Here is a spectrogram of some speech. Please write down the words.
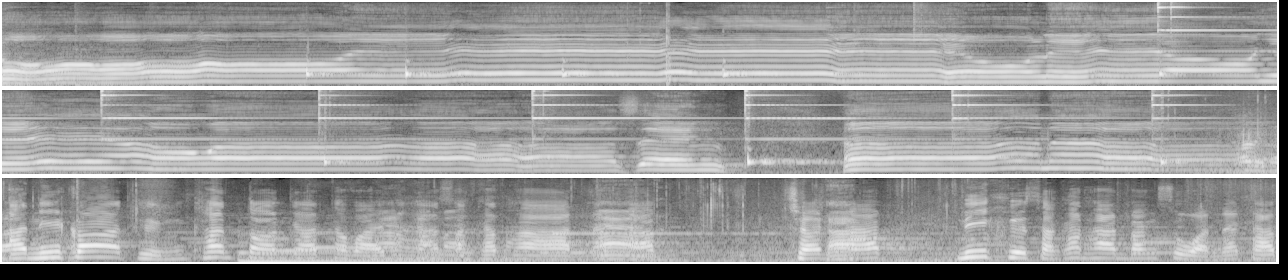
น้อยเลวเยวเซงอันนี้ก็ถึงขั้นตอนการถวายมหาสังฆทานนะครับ เชิญครับ นี่คือสังฆทานบางส่วนนะครับ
